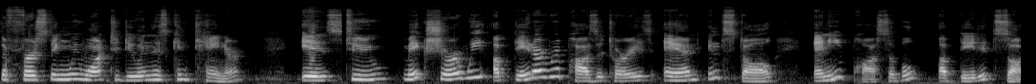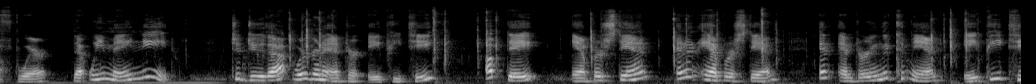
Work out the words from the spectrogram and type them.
The first thing we want to do in this container is to make sure we update our repositories and install any possible updated software that we may need. To do that, we're going to enter apt update ampersand and an ampersand and entering the command apt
